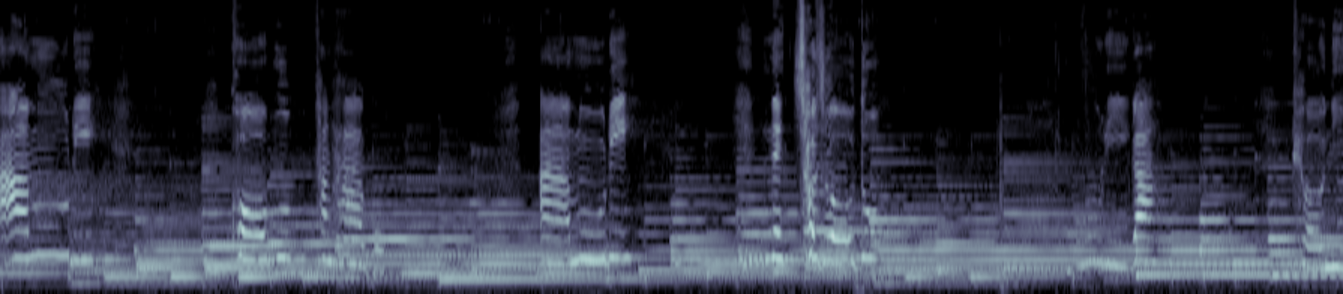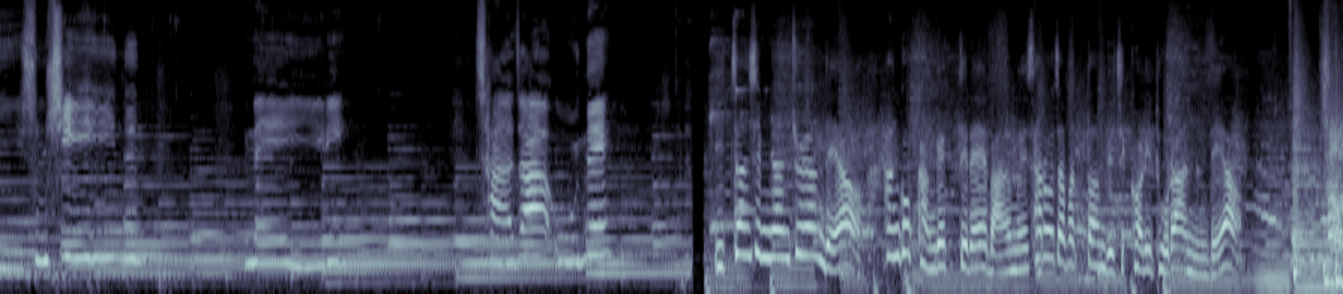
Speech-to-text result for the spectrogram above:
아무리 거부당하고 아무리 내쳐져도 우리가 편히 숨쉬는 내일이 찾아오네 2010년 초연되어 한국 관객들의 마음을 사로잡았던 뮤지컬이 돌아왔는데요. 저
